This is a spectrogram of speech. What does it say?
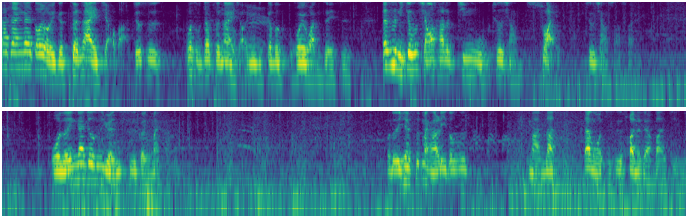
大家应该都有一个真爱角吧？就是为什么叫真爱角？因为你根本不会玩这一只，但是你就是想要他的精武，就是想帅，就是想耍帅。我的应该就是原氏跟麦卡利，我的原氏麦卡利都是蛮烂的，但我就是换了两把金武。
